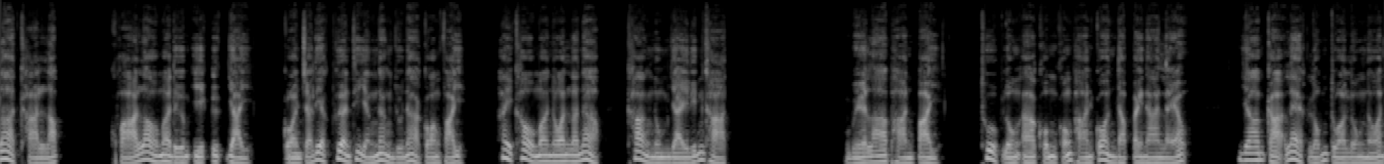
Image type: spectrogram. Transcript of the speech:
ลาดขานลับ ขวาเล่ามาดื่มอีกอึกใหญ่ ก่อนจะเรียกเพื่อนที่ยังนั่งอยู่หน้ากองไฟ ให้เข้ามานอนละนาบข้างหนุ่มใหญ่ลิ้นขาด เวลาผ่านไป ทูบลงอาคมของผ่านก้อนดับไปนานแล้ว ยามกะแรกล้มตัวลงนอน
